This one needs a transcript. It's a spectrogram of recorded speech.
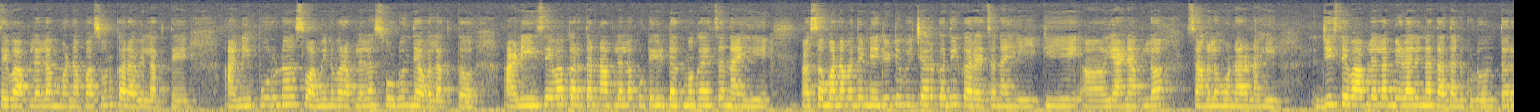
सेवा आपल्याला मनापासून करावी लागते आणि पूर्ण स्वामींवर आपल्याला सोडून द्यावं लागतं. आणि सेवा करताना आपल्याला कुठेही डगमगायचं नाही. असं मनामध्ये नेगेटिव्ह विचार कधी करायचा नाही की याने आपलं चांगलं होणार नाही. जी सेवा आपल्याला मिळाली ना दादांकडून तर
